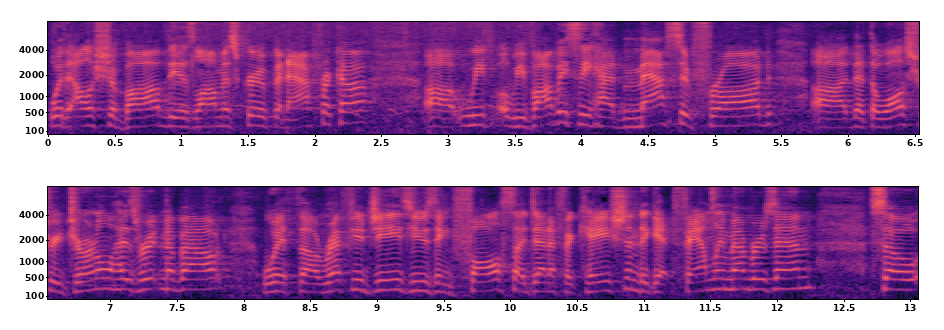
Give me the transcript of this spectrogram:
with Al Shabaab, the Islamist group in Africa. Uh, we've, we've obviously had massive fraud uh, that the Wall Street Journal has written about with uh, refugees using false identification to get family members in. So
